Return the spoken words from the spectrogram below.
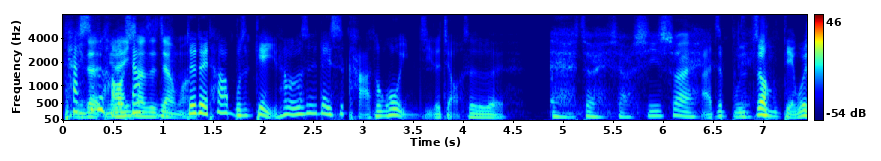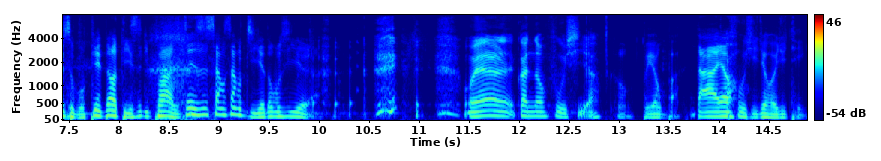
他是是好像象是这样吗对对，他不是电影，他好像是类似卡通或影集的角色，对不对？哎，对，小蟋蟀。啊，这不是重点，为什么变到迪士尼 Plus？这是上上集的东西了啦。我要让观众复习啊！哦，不用吧，大家要哦复习就回去听，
